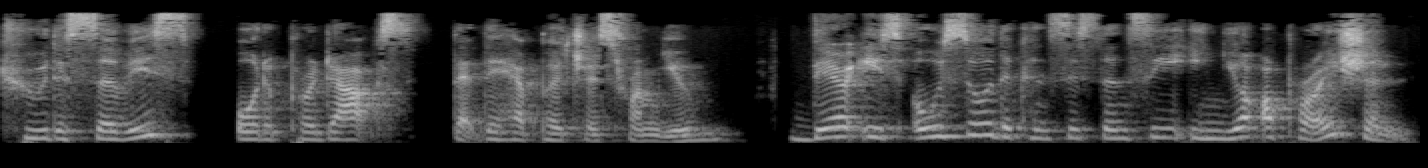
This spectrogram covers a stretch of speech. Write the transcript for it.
through the service or the products that they have purchased from you. There is also the consistency in your operation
